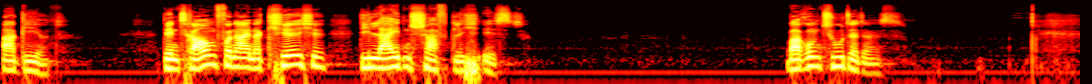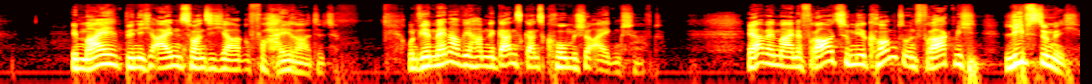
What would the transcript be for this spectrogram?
agiert. Den Traum von einer Kirche, die leidenschaftlich ist. Warum tut er das? Im Mai bin ich 21 Jahre verheiratet. Und wir Männer, wir haben eine ganz, ganz komische Eigenschaft. Ja, wenn meine Frau zu mir kommt und fragt mich, liebst du mich?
